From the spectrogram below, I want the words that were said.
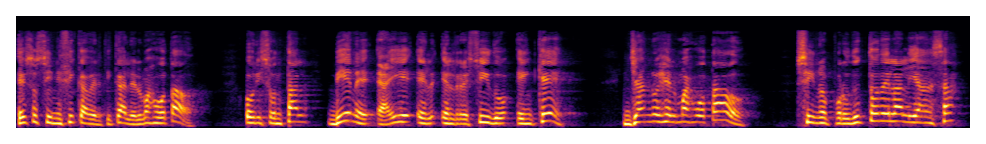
Eso significa vertical, el más votado. Horizontal viene ahí el, el residuo en qué? Ya no es el más votado, sino producto de la alianza.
